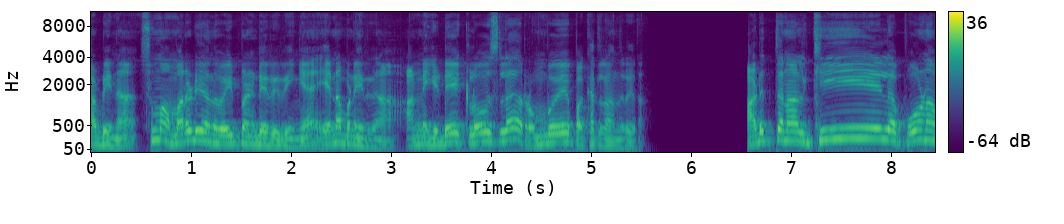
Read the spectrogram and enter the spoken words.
அப்படின்னா சும்மா மறுபடியும் வந்து வெயிட் பண்ணிட்டு இருக்கிறீங்க. என்ன பண்ணியிருக்கான் அன்னைக்கு டே க்ளோஸில் ரொம்பவே பக்கத்தில் வந்திருக்கிறான். அடுத்த நாள் கீழே போன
